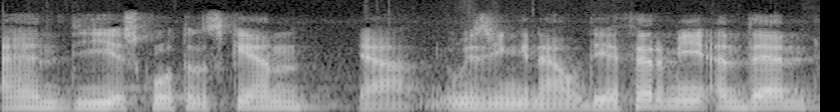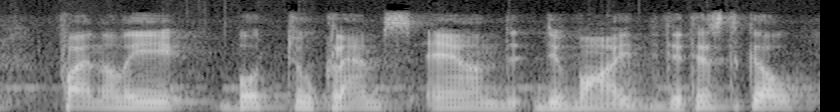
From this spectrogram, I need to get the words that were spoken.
and the scrotal skin, yeah, using now the thermi, and then finally put two clamps and divide the testicle.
